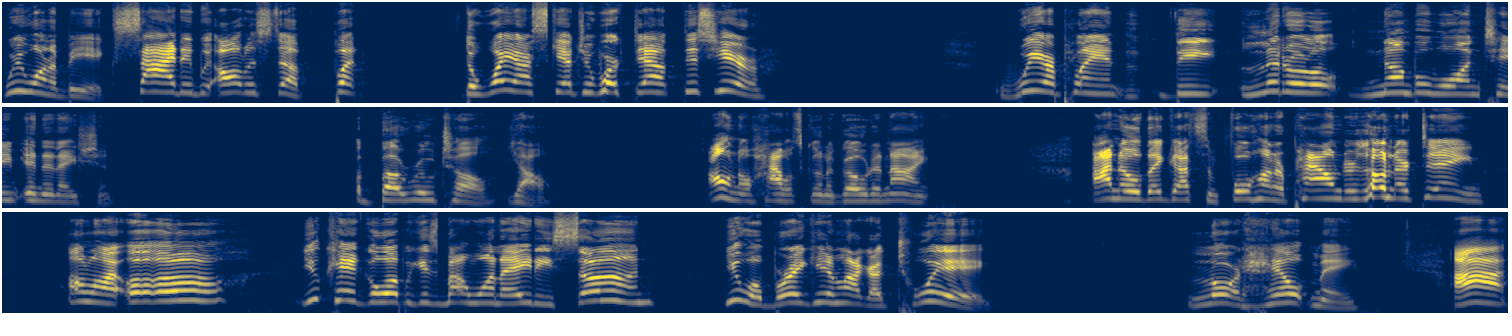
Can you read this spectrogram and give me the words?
We want to be excited with all this stuff. But the way our schedule worked out this year we are playing the literal number one team in the nation. Baruto y'all. I don't know how it's going to go tonight. I know they got some 400 pounders on their team. I'm like oh you can't go up against my 180 son. You will break him like a twig. Lord help me. I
